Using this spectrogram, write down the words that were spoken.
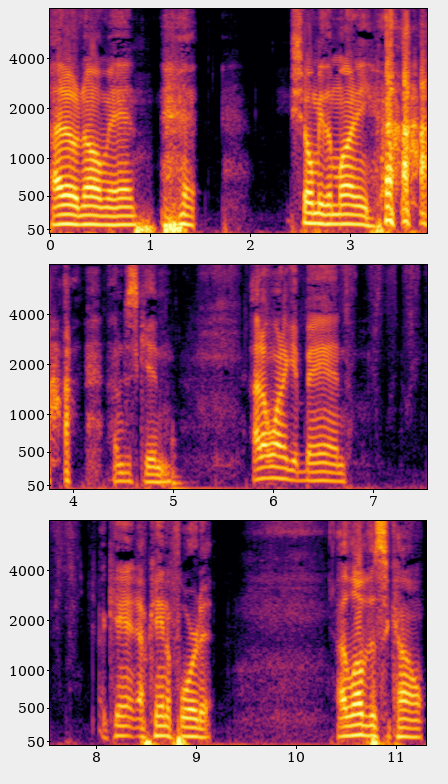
I don't know, man. Show me the money. I'm just kidding. I don't want to get banned. I can't I can't afford it. I love this account.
